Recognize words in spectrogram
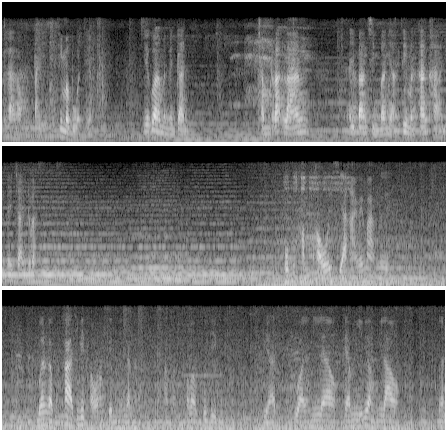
เวลาเราไปที่มาบวชเนี่ย เรียกว่ามันเป็นการชำระล้างไอ้บางสิ่งบางอย่างที่มันค้างคาอยู่ในใจหรือเปล่ ผมทำเขาเสียหายไว้มากเลย เหมือนกับค่าชีวิตเขาทั้งเป็นเหมือนกันนะครับเพราะว่าผู้หญิงเสียตัวอย่างนี้แล้วแถมมีเรื่องมีราวเหมือน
